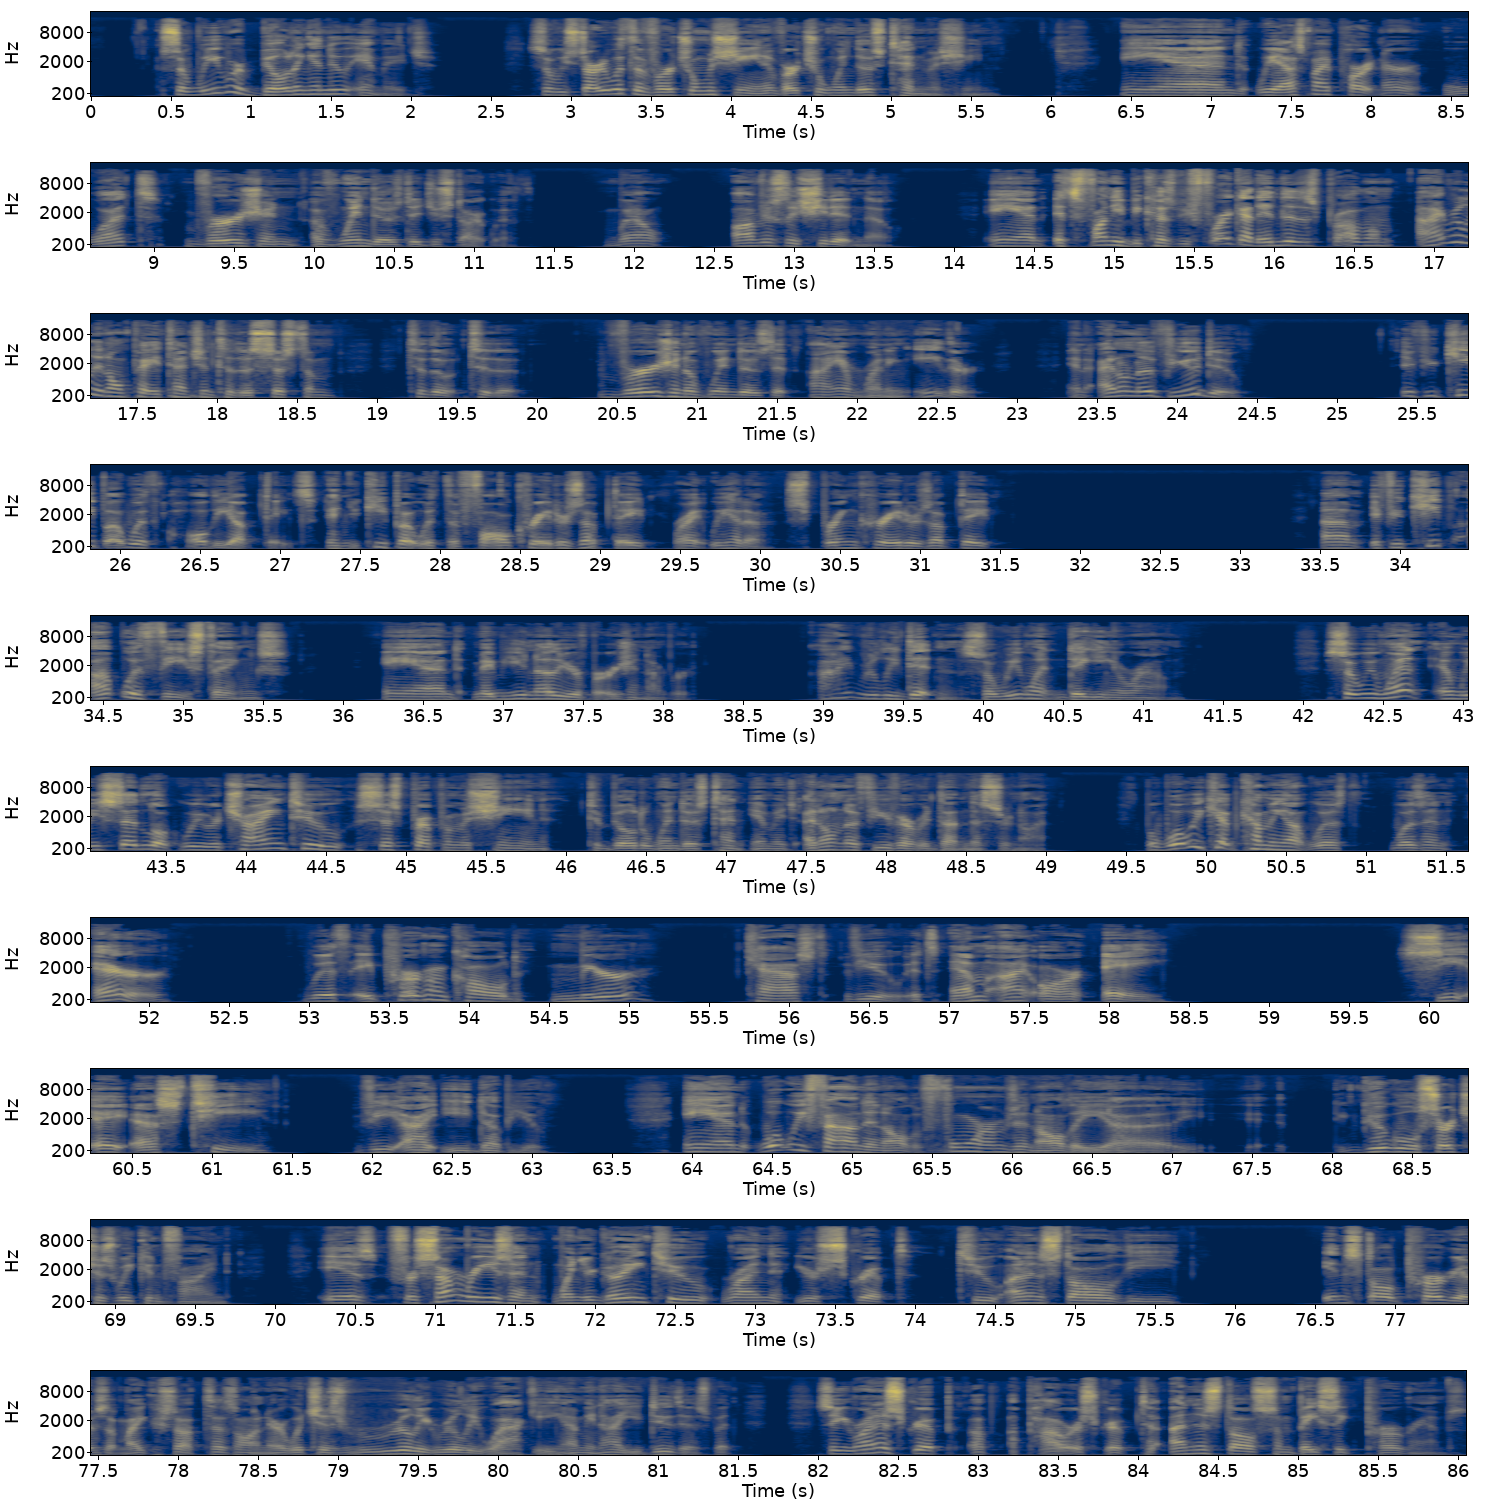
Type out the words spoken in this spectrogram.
so we were building a new image. So we started with a virtual machine, a virtual Windows 10 machine. And we asked my partner, what version of Windows did you start with? Well, obviously she didn't know. And it's funny because before I got into this problem, I really don't pay attention to the system, to the to the version of Windows that I am running either. And I don't know if you do if you keep up with all the updates and you keep up with the fall creators update, right? We had a spring creators update. Um, if you keep up with these things and maybe you know your version number, I really didn't. So we went digging around. So we went and we said, look, we were trying to sysprep a machine to build a Windows 10 image. I don't know if you've ever done this or not. But what we kept coming up with was an error with a program called Mirror Cast View. It's M I R A C A S T V I E W. And what we found in all the forums and all the uh, Google searches we can find is for some reason when you're going to run your script to uninstall the installed programs that Microsoft has on there, which is really, really wacky. I mean, how you do this, but so you run a script, a, a power script to uninstall some basic programs.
